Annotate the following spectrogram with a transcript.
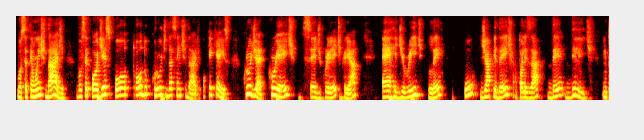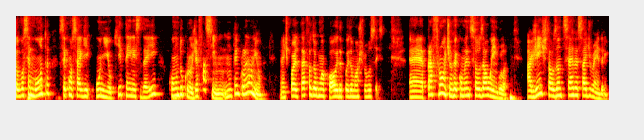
Você tem uma entidade, você pode expor todo o CRUD dessa entidade. O que, que é isso? CRUD é create, C de create, criar, R de read, ler, U de update, atualizar, D, delete. Então você monta, você consegue unir o que tem nesse daí com o do CRUD. É facinho, não tem problema nenhum. A gente pode até fazer alguma call e depois eu mostro para vocês. É, para front, eu recomendo você usar o Angular. A gente está usando server-side rendering.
